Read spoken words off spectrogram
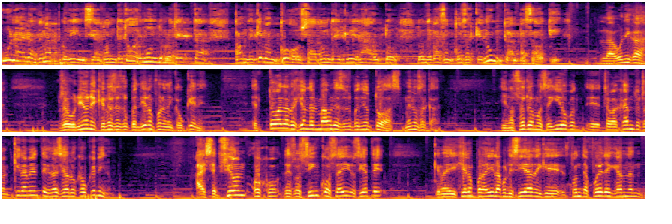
una de las demás provincias donde todo el mundo protesta, donde queman cosas, donde destruyen autos, donde pasan cosas que nunca han pasado aquí. Las únicas reuniones que no se suspendieron fueron en Cauquenes. En toda la región del Maule se suspendieron todas, menos acá. Y nosotros hemos seguido eh, trabajando tranquilamente gracias a los cauqueninos. A excepción, ojo, de esos cinco, seis o siete que me dijeron por ahí la policía de que son de afuera y que andan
